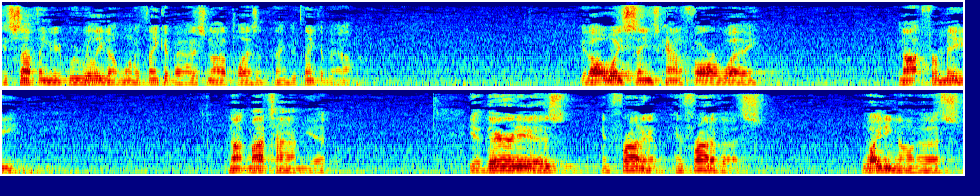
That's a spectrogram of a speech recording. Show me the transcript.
it's something that we really don't want to think about. It's not a pleasant thing to think about. It always seems kind of far away. Not for me. Not my time yet. Yet there it is in front of, in front of us, waiting on us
